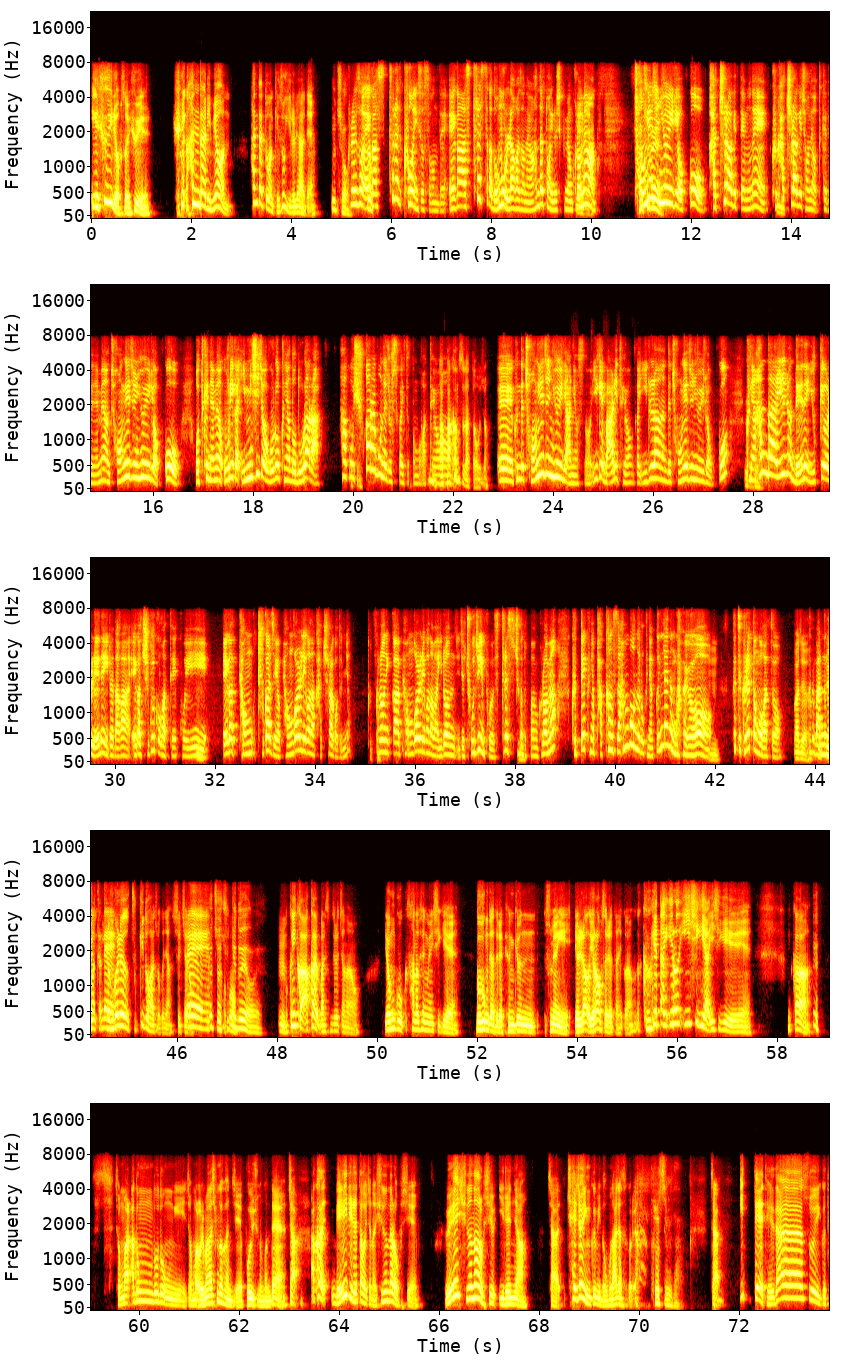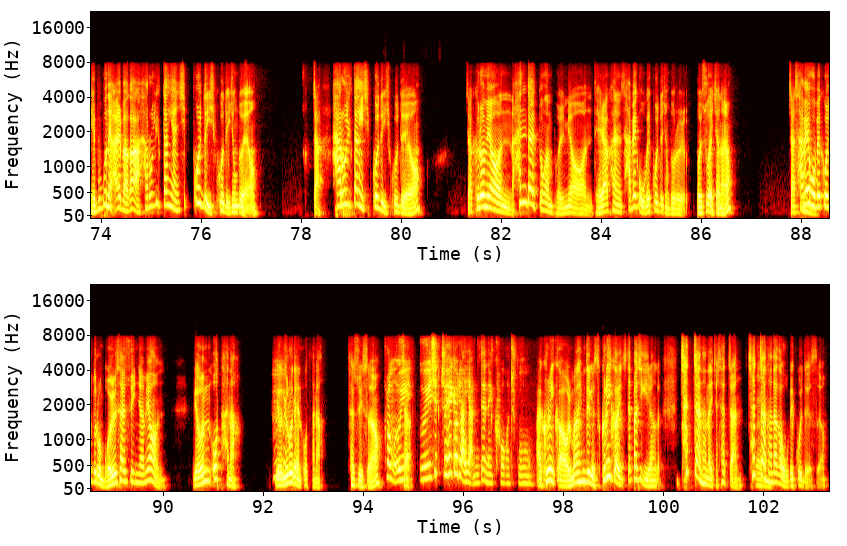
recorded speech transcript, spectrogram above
이게 휴일이 없어요, 휴일. 휴일 한 달이면 한 달 동안 계속 일을 해야 돼. 그렇죠. 그래서 애가 스트레스 그건 있었어. 근데 애가 스트레스가 너무 올라가잖아요. 한 달 동안 일을 시키면 네. 그러면 정해진 가출해. 휴일이 없고 가출하기 때문에 그 음. 가출하기 전에 어떻게 되냐면 정해진 휴일이 없고 어떻게 했냐면 우리가 임시적으로 그냥 너 놀아라 하고 그쵸. 휴가를 보내줄 수가 있었던 것 같아요. 다 바캉스 갔다 오죠. 예, 근데 정해진 휴일이 아니었어. 이게 말이 돼요. 그러니까 일을 하는데 정해진 휴일이 없고 그냥. 한 달, 1년 내내, 6개월 내내 일하다가 애가 죽을 것 같아, 거의. 애가 병, 두 가지예요. 병 걸리거나 가출하거든요. 그쵸. 그러니까 병 걸리거나 막 이런 이제 조짐이 보여. 스트레스 수치가 음. 높아요. 그러면 그때 그냥 바캉스 한 번으로 그냥 끝내는 거예요. 음. 그치, 그랬던 것 같죠? 맞아요. 그 맞는 것 같아요. 네. 병 걸려서 죽기도 하죠, 그냥, 실제로. 네. 그렇죠. 죽기도 해요. 예. 음, 그러니까 아까 말씀드렸잖아요. 영국 산업혁명 시기에 노동자들의 평균 수명이 19, 19살이었다니까요. 그러니까 그게 딱 이런, 이 시기야, 이 시기. 그러니까 정말 아동 노동이 정말 얼마나 심각한지 보여주는 건데, 자, 아까 매일 일했다고 했잖아요. 쉬는 날 없이. 왜 쉬는 날 없이 일했냐? 자, 최저임금이 너무 낮아서 그래요. 그렇습니다. 자, 이때 대다수의 그 대부분의 알바가 하루 일당이 한 10골드, 20골드 이 정도예요. 자, 하루 일당이 10골드, 20골드예요. 자, 그러면 한 달 동안 벌면 대략 한 400, 500골드 정도를 벌 수가 있잖아요. 자, 400, 음. 500골드로 뭘 살 수 있냐면 면 옷 하나, 면으로 된 옷 하나 살 수 있어요. 그럼 의, 자. 의식주 해결이 아예 안 되네, 그거 가지고. 아, 그러니까 얼마나 힘들겠어. 그러니까 때 빠지기 일하는 거야. 찻잔 하나 있죠, 찻잔. 찻잔 네. 하나가 500골드였어요.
